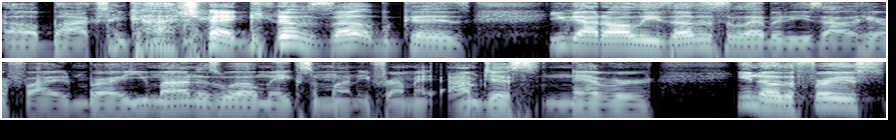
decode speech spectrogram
a boxing contract, get him something because you got all these other celebrities out here fighting, bro. You might as well make some money from it. I'm just never, you know, the first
